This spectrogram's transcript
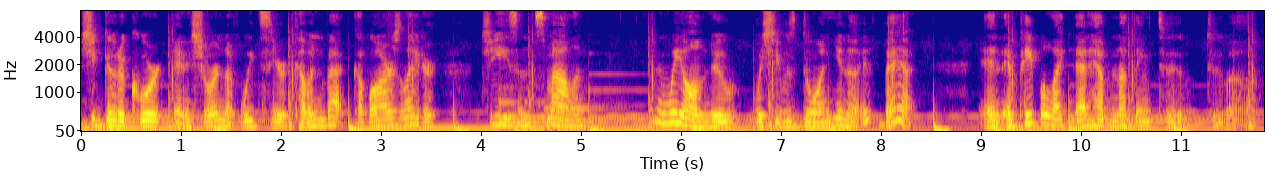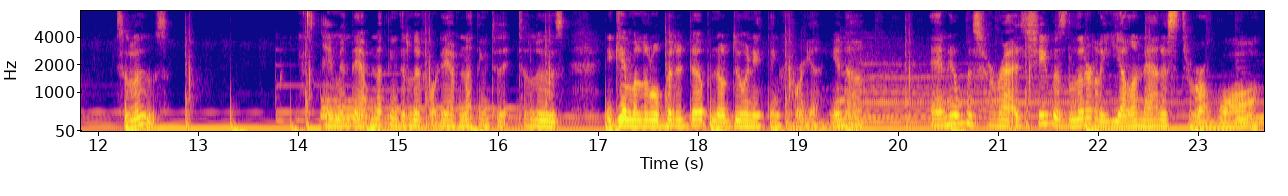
She'd go to court, and sure enough, we'd see her coming back a couple hours later, cheesing, smiling. And we all knew what she was doing. You know, it's bad. And and people like that have nothing to to uh, to lose. Amen. They have nothing to live for. They have nothing to, to lose. You give them a little bit of dope, and they'll do anything for you. You know. And it was her. She was literally yelling at us through a wall.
